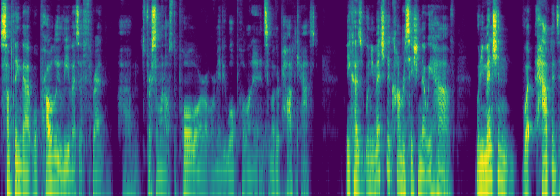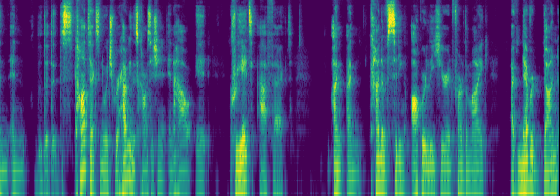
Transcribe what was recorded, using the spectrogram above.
something that will probably leave as a thread um, for someone else to pull, or, or maybe we'll pull on it in some other podcast. Because when you mention the conversation that we have, when you mention what happens and, and the, the, the context in which we're having this conversation and how it creates affect, I'm I'm kind of sitting awkwardly here in front of the mic. I've never done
